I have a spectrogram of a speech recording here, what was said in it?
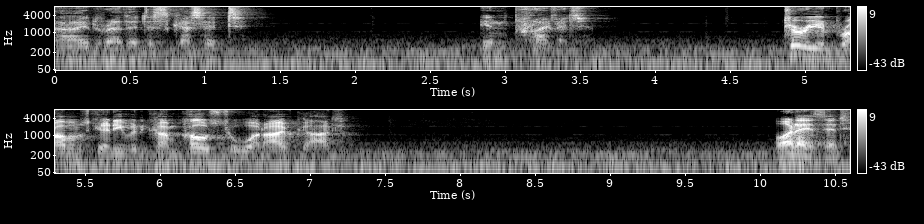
I'd rather discuss it in private. Turian problems can't even come close to what I've got. What is it?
